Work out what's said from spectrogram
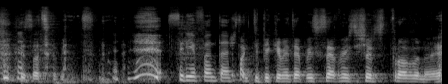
Exatamente. Seria fantástico. tipicamente é para isso que servem os t-shirts de prova, não é?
